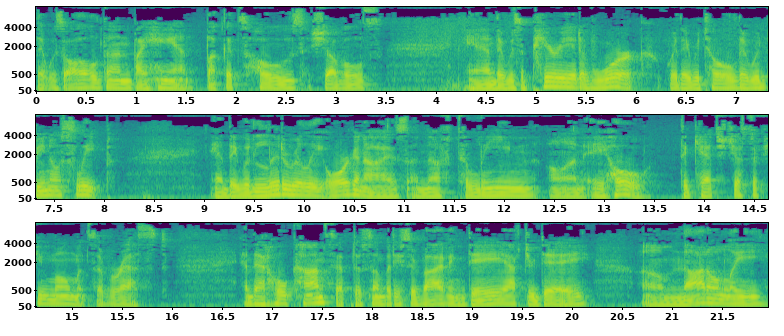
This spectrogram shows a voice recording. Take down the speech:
that was all done by hand, buckets, hose, shovels, and there was a period of work where they were told there would be no sleep. And they would literally organize enough to lean on a hoe to catch just a few moments of rest. And that whole concept of somebody surviving day after day, um, not only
